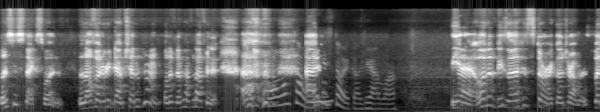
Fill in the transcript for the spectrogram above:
what's this next one love and redemption hmm all of them have love in it them sound historical drama. Yeah, all of these are historical dramas, but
